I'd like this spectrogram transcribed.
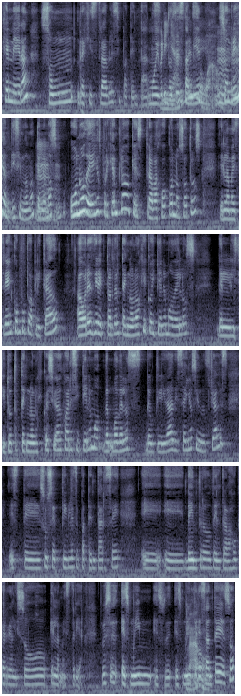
generan, son registrables y patentables. Muy brillantes. Entonces también son brillantísimos, ¿no? Tenemos uno de ellos, por ejemplo, que trabajó con nosotros en la maestría en cómputo aplicado, ahora es director del tecnológico y tiene modelos del Instituto Tecnológico de Ciudad Juárez y tiene modelos de utilidad, diseños industriales este, susceptibles de patentarse eh, eh, dentro del trabajo que realizó en la maestría. Entonces es muy, es, muy interesante eso.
